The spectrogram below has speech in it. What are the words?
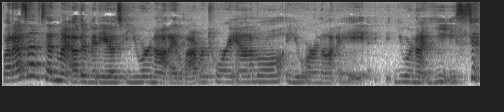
But as I've said in my other videos, you are not a laboratory animal. You are not a, you are not yeast.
